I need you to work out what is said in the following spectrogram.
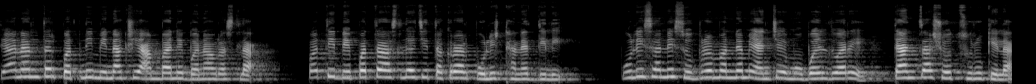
त्यानंतर पत्नी मीनाक्षी आंबाने बनाव रचला. पती बेपत्ता असल्याची तक्रार पोलीस ठाण्यात दिली. पोलिसांनी सुब्रमण्यम यांचे मोबाईलद्वारे त्यांचा शोध सुरू केला.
